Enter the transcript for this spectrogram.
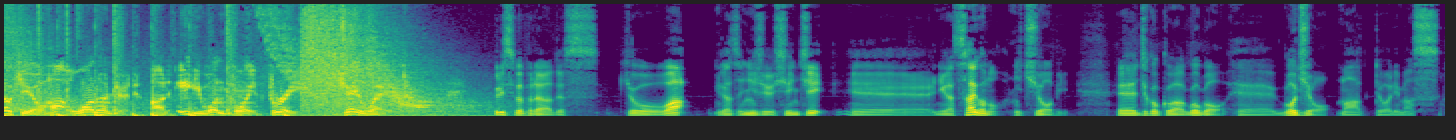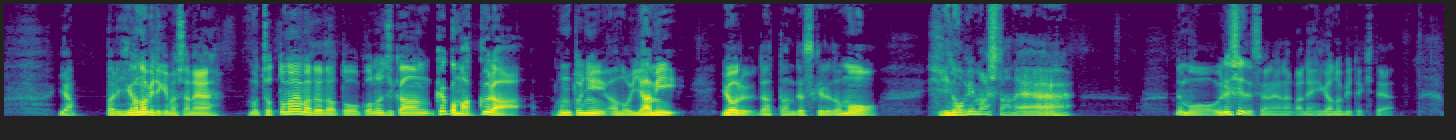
TOKYO HOT 100 on 81.3 J-WAVE. クリス・ペプラーです。今日は2月27日、えー、2月最後の日曜日、えー、時刻は午後、えー、5時を回っております。やっぱり日が伸びてきましたね。もうちょっと前までだとこの時間結構真っ暗本当にあの闇夜だったんですけれども日伸びましたね。でも嬉しいですよね。なんかね日が伸びてきて。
